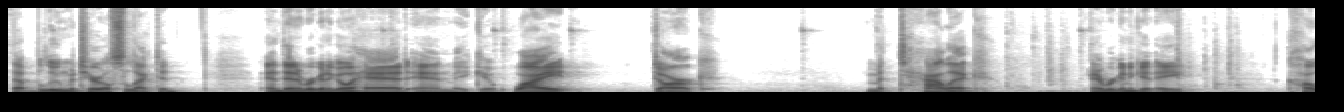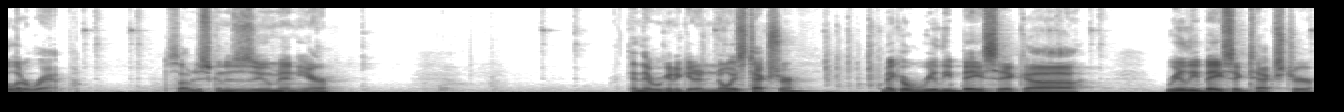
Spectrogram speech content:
that blue material selected. And then we're going to go ahead and make it white, dark, metallic, and we're going to get a color ramp. So I'm just going to zoom in here. And then we're going to get a noise texture. Make a really basic uh, really basic texture.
